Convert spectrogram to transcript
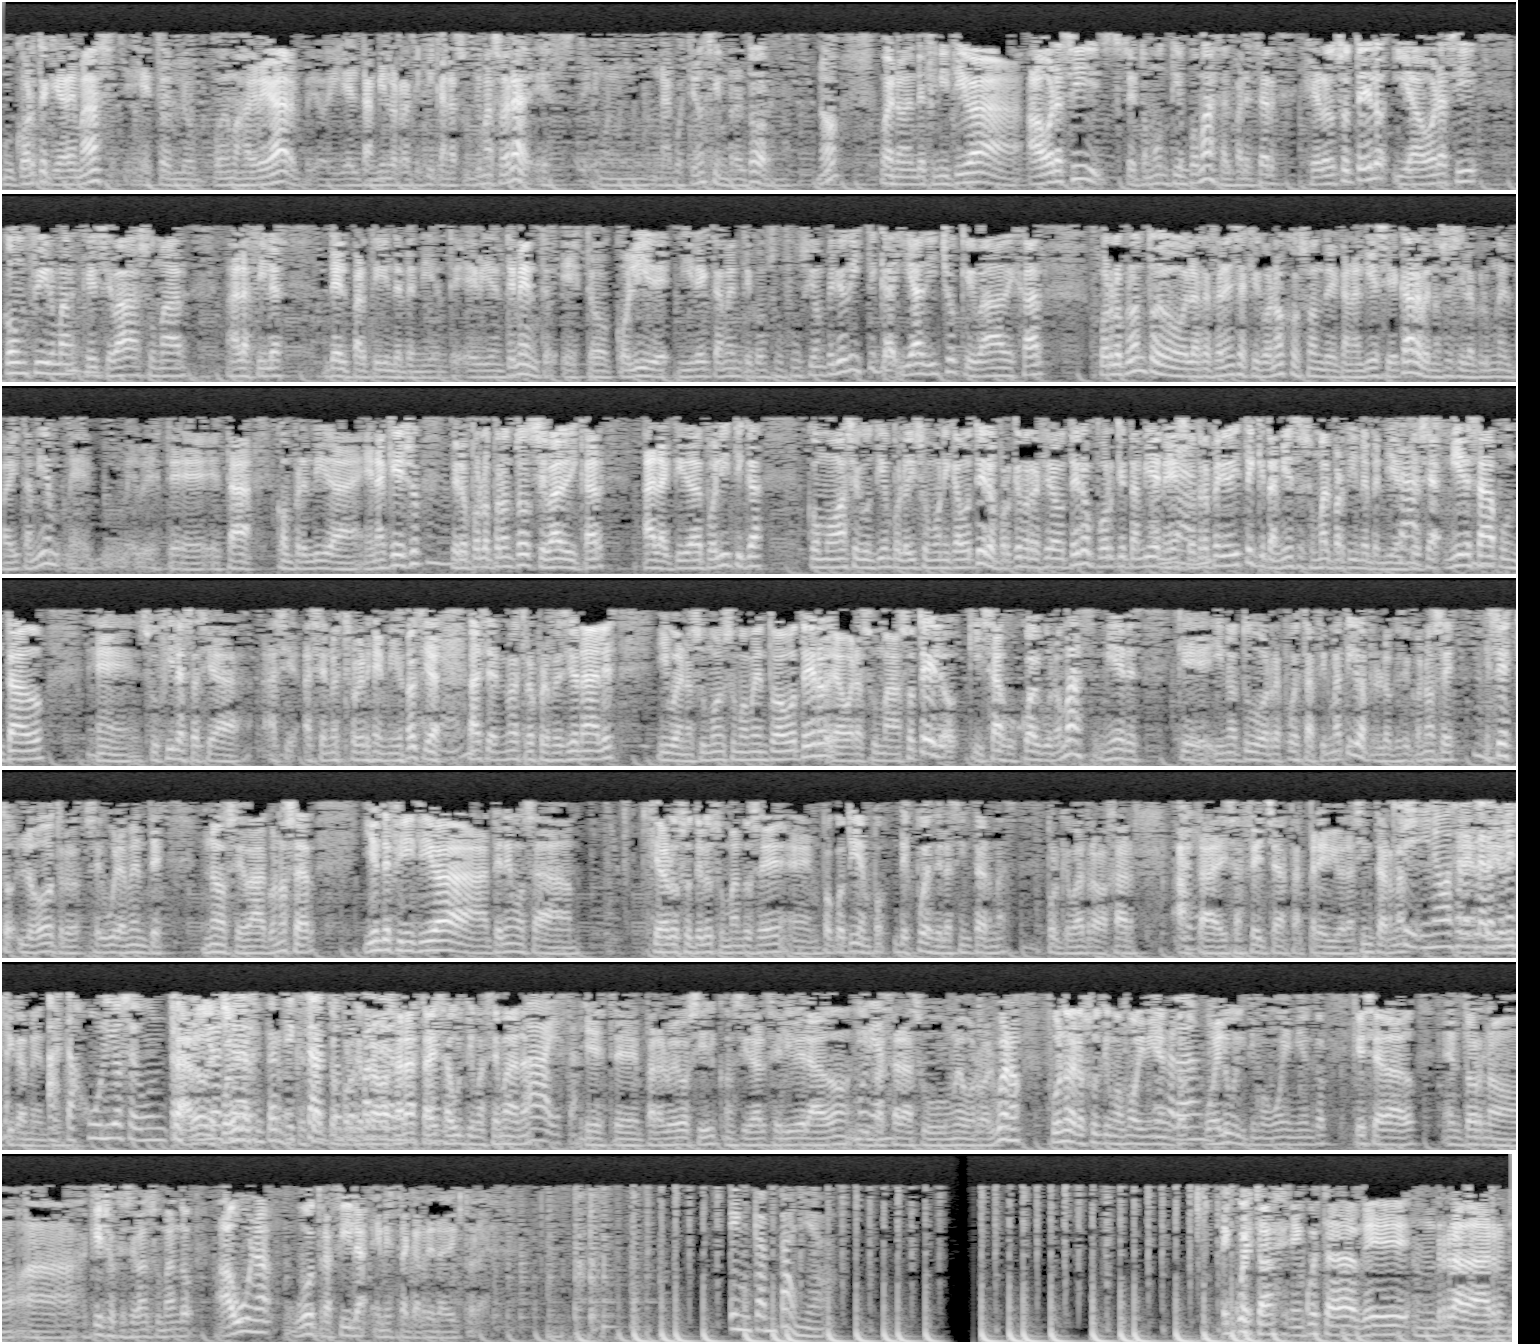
Un corte que además, esto lo podemos agregar, y él también lo ratifica en las últimas horas, es una cuestión sin retorno. ¿No? Bueno, en definitiva, ahora sí se tomó un tiempo más, al parecer, Gerardo Sotelo, y ahora sí confirma que se va a sumar a las filas del Partido Independiente. Evidentemente, esto colide directamente con su función periodística y ha dicho que va a dejar, por lo pronto, las referencias que conozco son de Canal 10 y de Carve, no sé si la columna del país también eh, este, está comprendida en aquello, pero por lo pronto se va a dedicar a la actividad política como hace algún tiempo lo hizo Mónica Botero. ¿Por qué me refiero a Botero? Porque también, es otra periodista y que también se sumó al Partido Independiente. O sea, Mieres ha apuntado eh, sus filas hacia, hacia, hacia nuestro gremio, hacia, hacia nuestros profesionales. Y bueno, sumó en su momento a Botero y ahora suma a Sotelo. Quizás buscó alguno más, Mieres, que, y no tuvo respuesta afirmativa, pero lo que se conoce es esto. Lo otro seguramente no se va a conocer. Y en definitiva tenemos a Gerardo Sotelo sumándose en poco tiempo, después de las internas, porque va a trabajar hasta esa fecha, hasta previo a las internas. Sí, y no va a hacer eh, declaraciones hasta julio, según Claro, después de las internas, exacto, porque trabajará hasta esa última semana. ahí está. Este, para luego sí considerarse liberado y pasar a su nuevo rol. Bueno, fue uno de los últimos movimientos, o el último movimiento que se ha dado en torno a aquellos que se van sumando a una u otra fila en esta carrera electoral en campaña. Encuesta, encuesta de Radar,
